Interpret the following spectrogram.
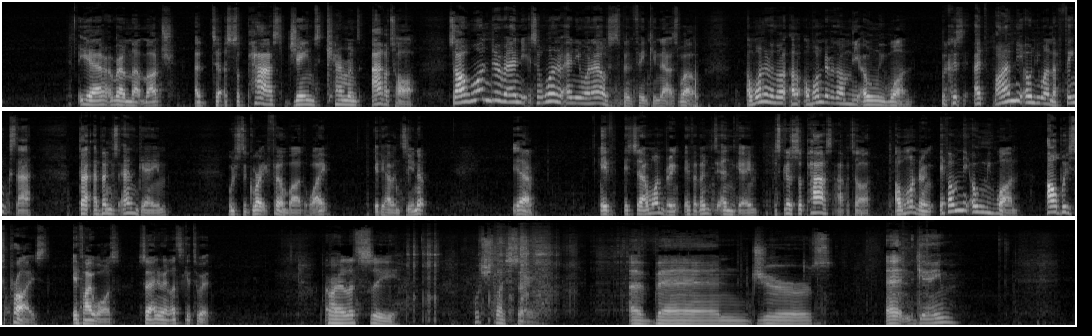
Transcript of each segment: yeah, around that much uh, to surpass James Cameron's Avatar. So I wonder if any. So I wonder if anyone else has been thinking that as well. I wonder if I'm, I wonder if I'm the only one because if I'm the only one that thinks that that Avengers Endgame, which is a great film by the way, if you haven't seen it, yeah, if it's I'm wondering if Avengers Endgame is going to surpass Avatar. I'm wondering if I'm the only one. I'll be surprised if I was. So anyway, let's get to it. All right, let's see. What should I say? Avengers Endgame.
